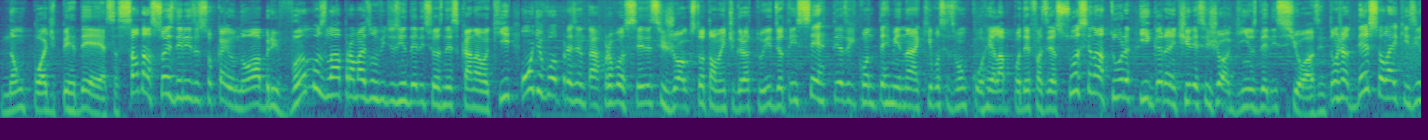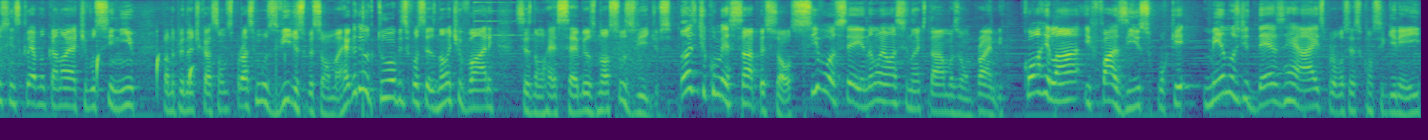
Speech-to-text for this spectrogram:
não pode perder essa. Saudações delícias, eu sou Caio Nobre, vamos lá para mais um videozinho delicioso nesse canal aqui, onde eu vou apresentar para vocês esses jogos totalmente gratuitos. Eu tenho certeza que quando terminar aqui vocês vão correr lá para poder fazer a sua assinatura e garantir esses joguinhos deliciosos. Então já deixa seu likezinho, se inscreve no canal e ativa o sininho para não perder a notificação dos próximos vídeos, pessoal. Uma regra do YouTube, se vocês não ativarem, vocês não recebem os nossos vídeos. Antes de começar, pessoal, se você não é um assinante da Amazon Prime, corre lá e faz isso, porque menos de 10 reais para vocês conseguirem aí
